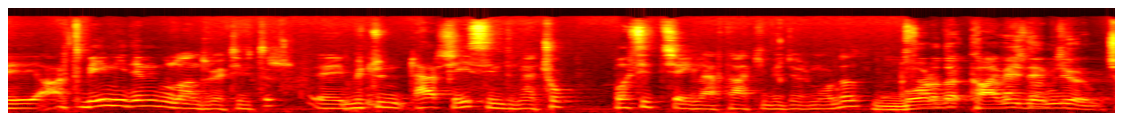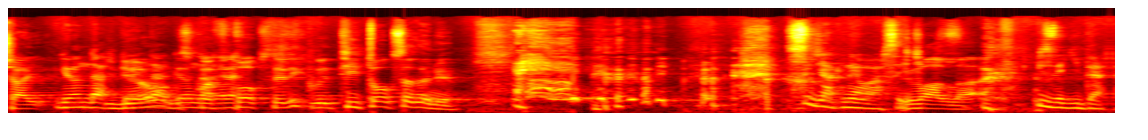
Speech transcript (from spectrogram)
e, artık benim midemi bulandırıyor Twitter. E, bütün her şeyi sildim. Yani çok basit şeyler takip ediyorum orada. Bu Sadece arada kahveyi demliyorum. Çay Gönder, gidiyor gönder, gönder, Coffee evet. Talks dedik, Tea Talks'a dönüyor. Sıcak ne varsa içeriz. Vallahi. Biz de gider.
